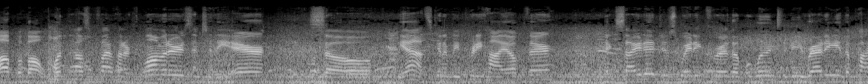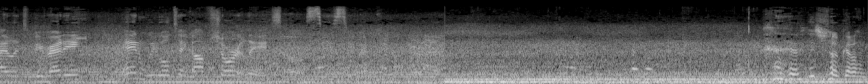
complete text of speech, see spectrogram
up about 1,500 kilometers into the air. So yeah, it's gonna be pretty high up there. Excited, just waiting for the balloon to be ready, the pilot to be ready, and we will take off shortly. So see you soon. Shukran.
